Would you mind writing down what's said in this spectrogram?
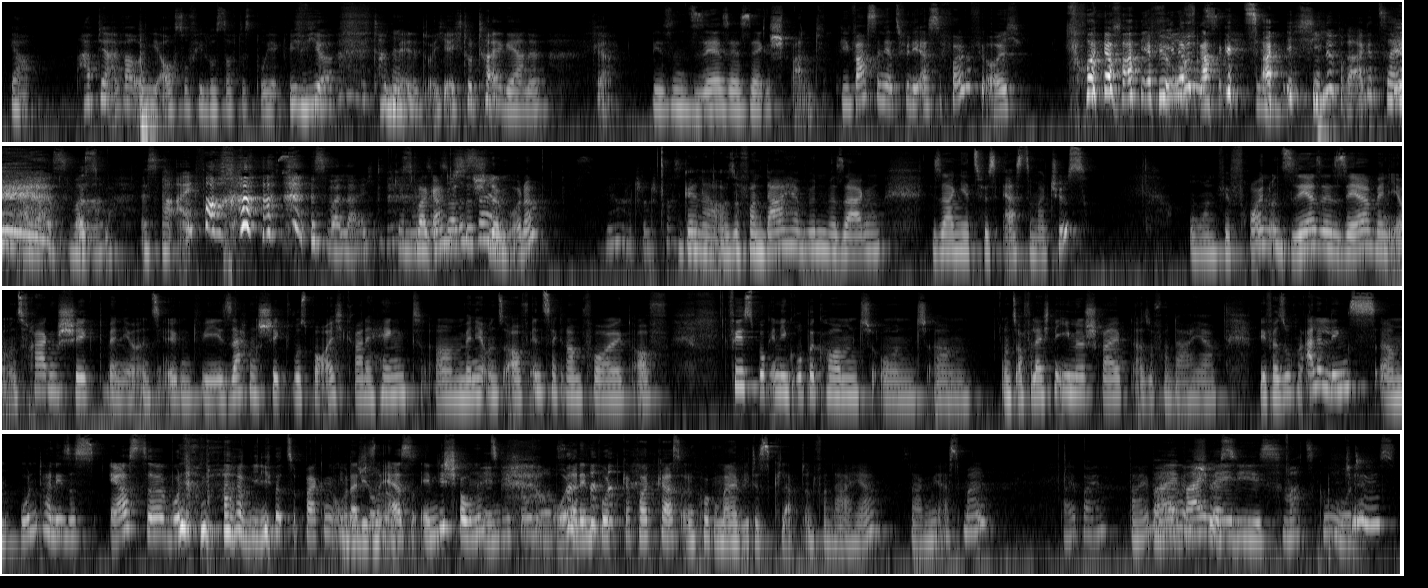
ja, habt ihr einfach irgendwie auch so viel Lust auf das Projekt wie wir? Dann meldet euch echt total gerne. Ja. Wir sind sehr, sehr, sehr gespannt. Wie war es denn jetzt für die erste Folge für euch? Vorher waren ja für viele uns, Fragezeichen. Ja, viele Fragezeichen, aber es war, war, es war einfach. es war leicht. Genau, es war gar nicht so schlimm, oder? Ja, hat schon Spaß gemacht. Genau, also von daher würden wir sagen, wir sagen jetzt fürs erste Mal Tschüss. Und wir freuen uns sehr, sehr, sehr, wenn ihr uns Fragen schickt, wenn ihr uns irgendwie Sachen schickt, wo es bei euch gerade hängt, ähm, wenn ihr uns auf Instagram folgt, auf Facebook in die Gruppe kommt und ähm, uns auch vielleicht eine E-Mail schreibt. Also von daher, wir versuchen alle Links ähm, unter dieses erste wunderbare Video zu packen in oder die diesen ersten in die die Shownotes. oder den Podcast und gucken mal, wie das klappt. Und von daher sagen wir erstmal bye bye. Bye bye, bye, bye Ladies. Macht's gut. Tschüss.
